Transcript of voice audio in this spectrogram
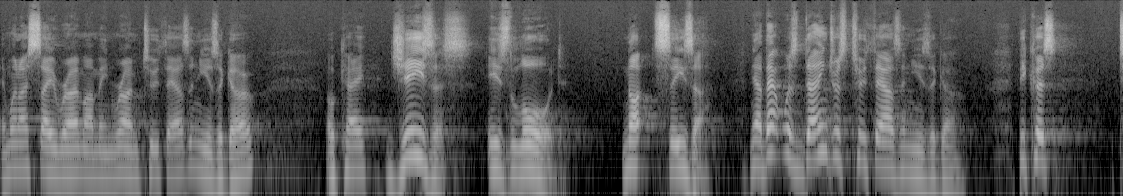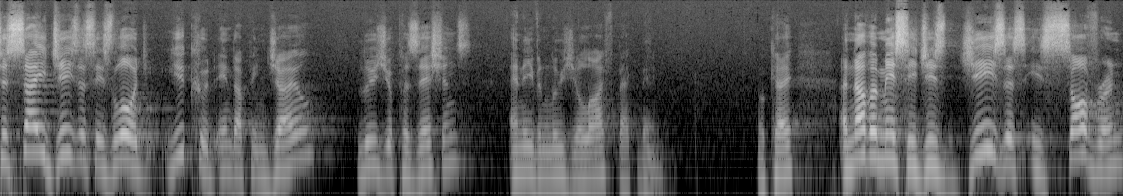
And when I say Rome, I mean Rome 2,000 years ago. Okay? Jesus is Lord, not Caesar. Now, that was dangerous 2,000 years ago because to say Jesus is Lord, you could end up in jail, lose your possessions, and even lose your life back then. Okay? Another message is Jesus is sovereign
